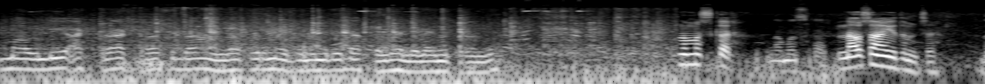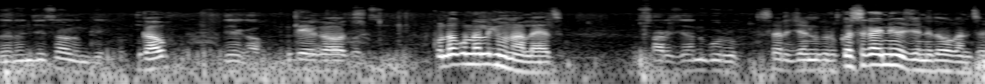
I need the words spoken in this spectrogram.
माऊली अठरा अठरा सुद्धा अंगापूर मैदानामध्ये दाखल झालेला आहे मित्रांनो. नमस्कार. नमस्कार. नाव सांगा तुमचं? धनंजय साळुंके. गाव? देगाव. देगाव कुणा कुणाला घेऊन आलाय आज? सर्जन गुरु. सर्जन गुरु. कसं काय नियोजन आहे दोघांचं?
